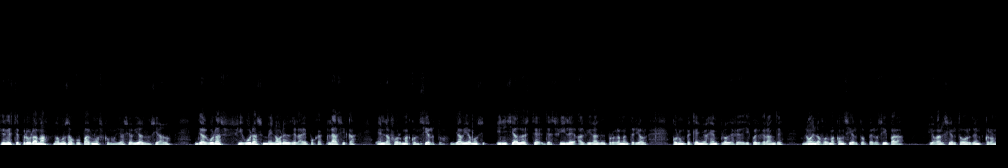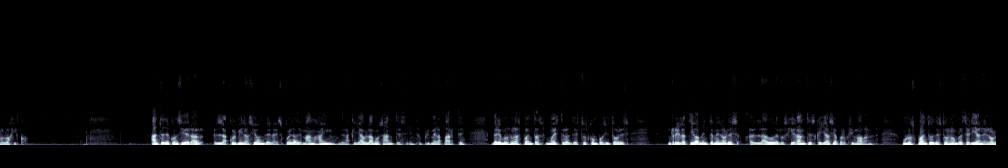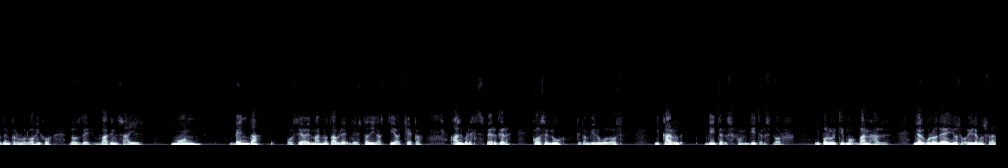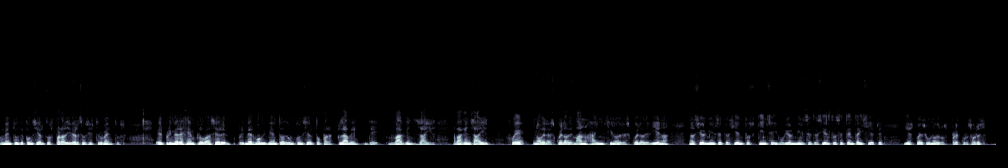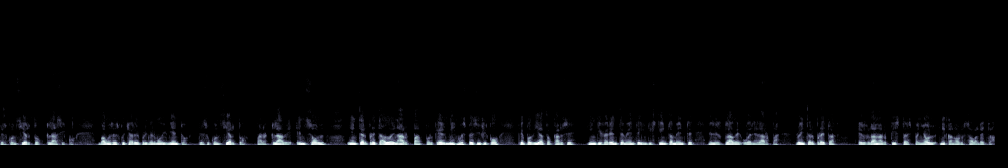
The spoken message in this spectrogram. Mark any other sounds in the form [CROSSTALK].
En este programa vamos a ocuparnos, como ya se había anunciado, de algunas figuras menores de la época clásica en la forma concierto. Ya habíamos iniciado este desfile al final del programa anterior con un pequeño ejemplo de Federico el Grande, no en la forma concierto, pero sí para llevar cierto orden cronológico. Antes de considerar la culminación de la escuela de Mannheim, de la que ya hablamos antes en su primera parte, veremos unas cuantas muestras de estos compositores relativamente menores al lado de los gigantes que ya se aproximaban. Unos cuantos de estos nombres serían en orden cronológico los de Wagenseil, Mon, Benda, o sea, el más notable de esta dinastía checa, Albrechtsberger, Koselug, que también hubo dos, y Karl Dieters von Dietersdorf, y por último Van. De algunos de ellos oiremos fragmentos de conciertos para diversos instrumentos. El primer ejemplo va a ser el primer movimiento de un concierto para clave de Wagenseil. Wagenseil fue no de la escuela de Mannheim, sino de la escuela de Viena. Nació en 1715 y murió en 1777 y es pues uno de los precursores del concierto clásico. Vamos a escuchar el primer movimiento de su concierto para clave en sol, interpretado en arpa porque él mismo especificó que podía tocarse indiferentemente, indistintamente en el clave o en el arpa. Lo interpreta el gran arpista español Nicanor Zabaleta.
